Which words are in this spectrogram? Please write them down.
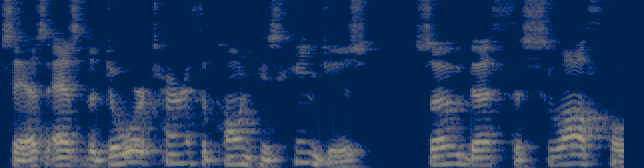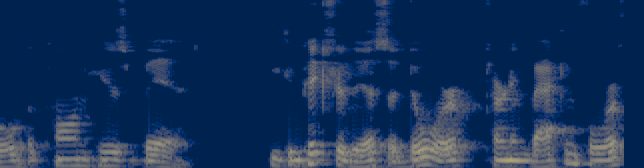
says, As the door turneth upon his hinges, so doth the slothful upon his bed. You can picture this a door turning back and forth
